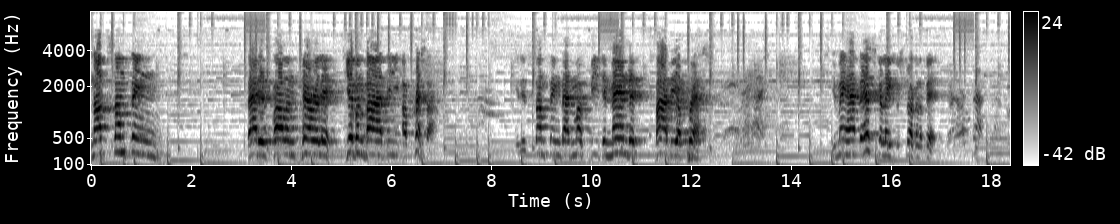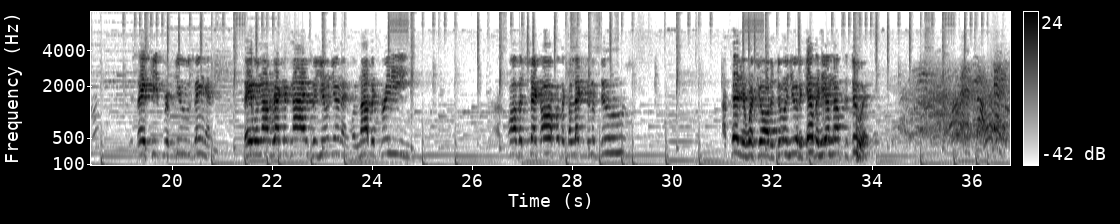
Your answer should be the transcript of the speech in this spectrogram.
not something that is voluntarily given by the oppressor. It is something that must be demanded by the oppressed. You may have to escalate the struggle a bit. If they keep refusing and they will not recognize the union and will not agree for the check off of the collection of dues. I tell you what you ought to do, and you're together here enough to do it.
